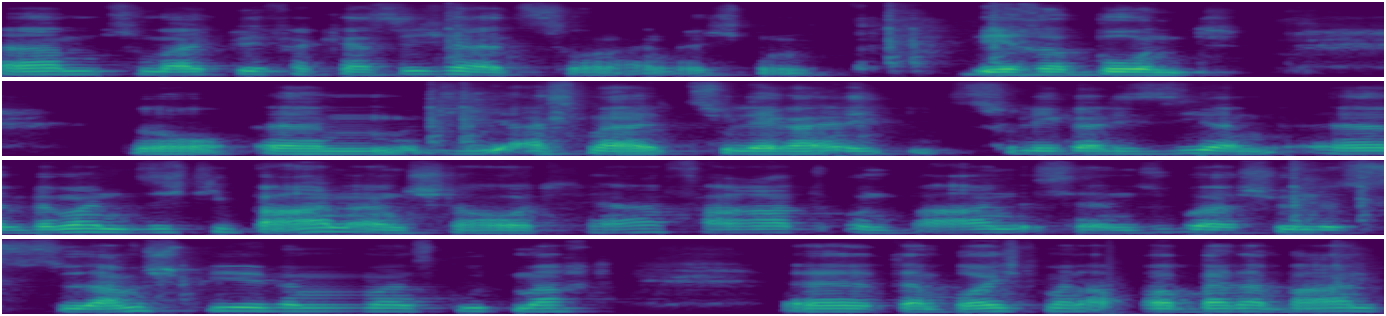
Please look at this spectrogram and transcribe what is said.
Ähm, zum Beispiel Verkehrssicherheitszonen einrichten, wäre bunt so, ähm, die erstmal zu, legal, zu legalisieren. Äh, wenn man sich die Bahn anschaut, ja, Fahrrad und Bahn ist ja ein super schönes Zusammenspiel, wenn man es gut macht, äh, dann bräuchte man aber bei der Bahn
